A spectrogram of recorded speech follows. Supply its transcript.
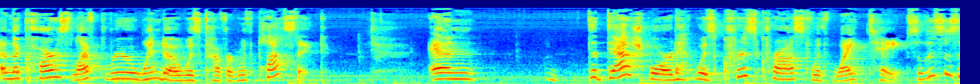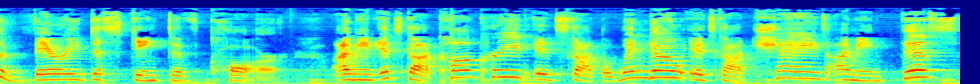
And the car's left rear window was covered with plastic. And the dashboard was crisscrossed with white tape. So this is a very distinctive car. I mean, it's got concrete, it's got the window, it's got chains. I mean, this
